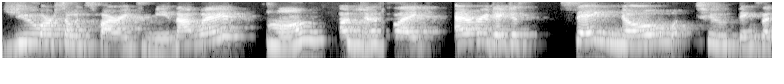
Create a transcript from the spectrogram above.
you are so inspiring to me in that way Aw. of just like every day just saying no to things that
